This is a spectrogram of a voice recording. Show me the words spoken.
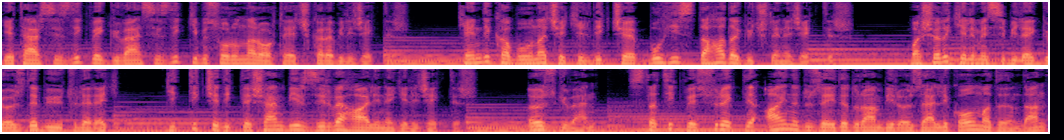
yetersizlik ve güvensizlik gibi sorunlar ortaya çıkarabilecektir. Kendi kabuğuna çekildikçe bu his daha da güçlenecektir. Başarı kelimesi bile gözde büyütülerek, gittikçe dikleşen bir zirve haline gelecektir. Özgüven, statik ve sürekli aynı düzeyde duran bir özellik olmadığından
